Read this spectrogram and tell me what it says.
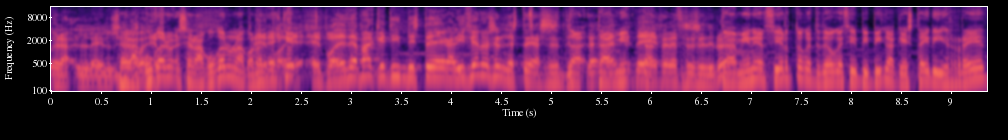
el- el- el- Se la cucan, se la cucan una con Es que el poder de marketing de este de Galicia no es el de este de, Ta- 69, también, de, ta- de cerveza 69. también es cierto que te tengo que decir, Pipica, que esta Iris Red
